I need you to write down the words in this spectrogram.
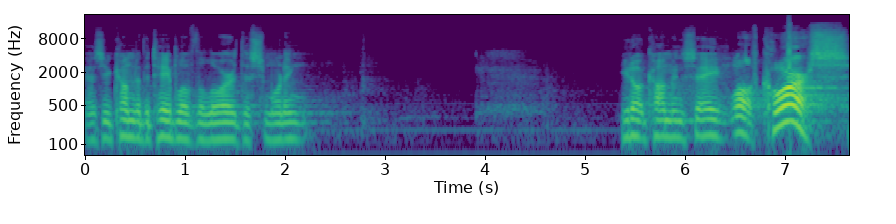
as you come to the table of the Lord this morning. You don't come and say, Well, of course,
